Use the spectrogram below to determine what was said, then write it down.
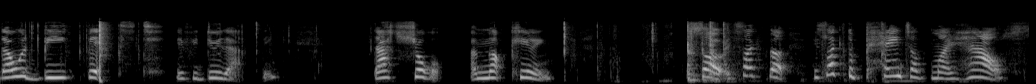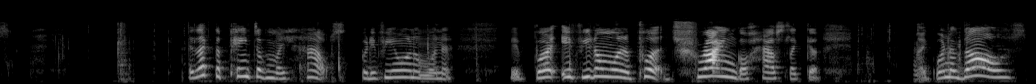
That would be fixed if you do that thing. That's sure. I'm not kidding. So it's like the it's like the paint of my house. It's like the paint of my house. But if you want to want to if, but if you don't want to put a triangle house like a like one of those,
